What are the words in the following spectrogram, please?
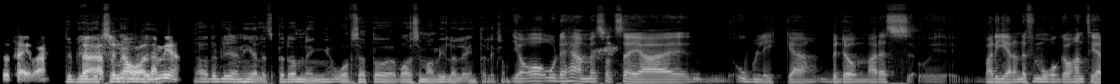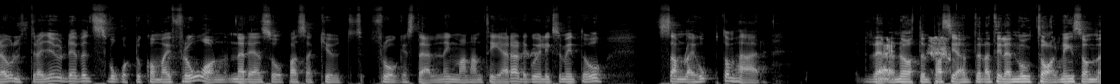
så att säga. Va? Det blir, liksom en, vi... ja, det blir en helhetsbedömning oavsett då, vare sig man vill eller inte. Liksom. Ja, och det här med så att säga olika bedömares eh, varierande förmåga att hantera ultraljud, det är väl svårt att komma ifrån när det är en så pass akut frågeställning man hanterar. Det går ju liksom inte att samla ihop de här rädda nöten-patienterna till en mottagning som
